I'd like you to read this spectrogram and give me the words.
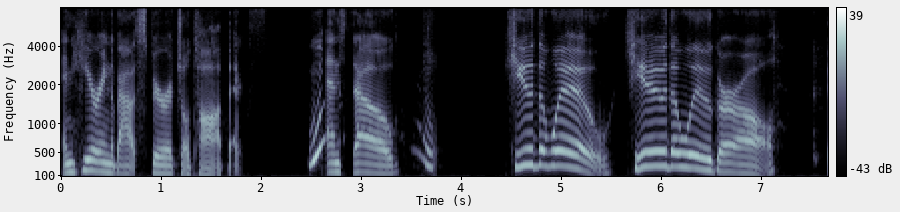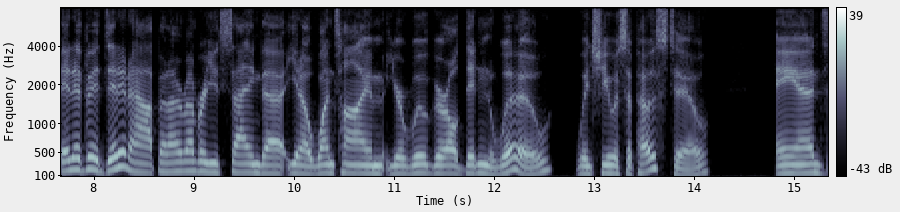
in hearing about spiritual topics? Woo! And so, cue the woo, cue the woo girl. And if it didn't happen, I remember you saying that, you know, one time your woo girl didn't woo when she was supposed to. And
